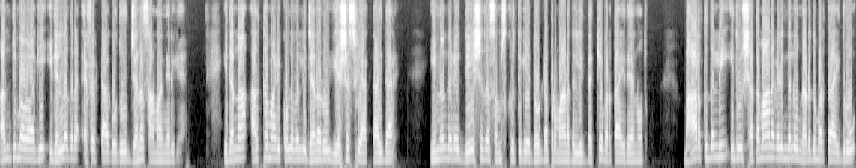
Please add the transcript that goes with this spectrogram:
ಅಂತಿಮವಾಗಿ ಇದೆಲ್ಲದರ ಎಫೆಕ್ಟ್ ಆಗೋದು ಜನಸಾಮಾನ್ಯರಿಗೆ. ಇದನ್ನ ಅರ್ಥ ಮಾಡಿಕೊಳ್ಳುವಲ್ಲಿ ಜನರು ಯಶಸ್ವಿ ಆಗ್ತಾ ಇದ್ದಾರೆ. ಇನ್ನೊಂದೆಡೆ ದೇಶದ ಸಂಸ್ಕೃತಿಗೆ ದೊಡ್ಡ ಪ್ರಮಾಣದಲ್ಲಿ ಧಕ್ಕೆ ಬರ್ತಾ ಇದೆ ಅನ್ನೋದು. ಭಾರತದಲ್ಲಿ ಇದು ಶತಮಾನಗಳಿಂದಲೂ ನಡೆದು ಬರ್ತಾ ಇದ್ರು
